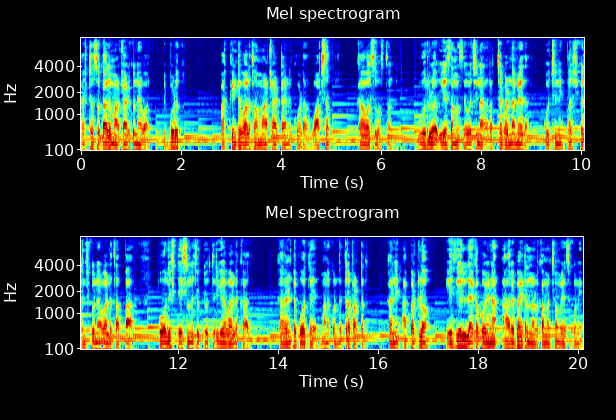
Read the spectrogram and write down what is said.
కష్ట సుఖాలు మాట్లాడుకునేవాళ్ళు. ఇప్పుడు పక్కింటి వాళ్ళతో మాట్లాడటానికి కూడా వాట్సాప్ కావాల్సి వస్తుంది. ఊరిలో ఏ సమస్య వచ్చినా రచ్చబండ మీద కూర్చుని పరిష్కరించుకునేవాళ్ళు తప్ప పోలీస్ స్టేషన్ల చుట్టూ తిరిగేవాళ్ళు కాదు. కరెంటు పోతే మనకు నిద్ర పట్టదు. కానీ అప్పట్లో ఏసీలు లేకపోయినా ఆరుబయట నులక మంచం వేసుకుని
